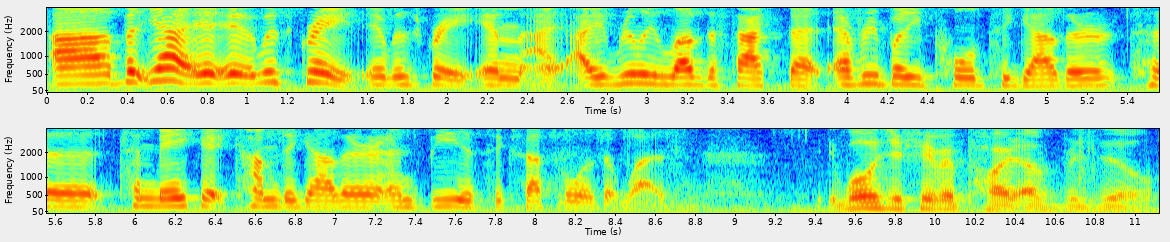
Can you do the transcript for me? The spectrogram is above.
uh, but yeah, it, it, was great. It was great, and I, I, really love the fact that everybody pulled together to to make it come together and be as successful as it was. What was your favorite part of Brazil?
